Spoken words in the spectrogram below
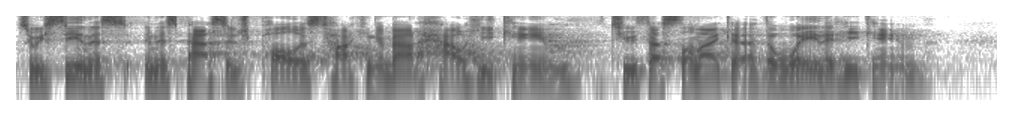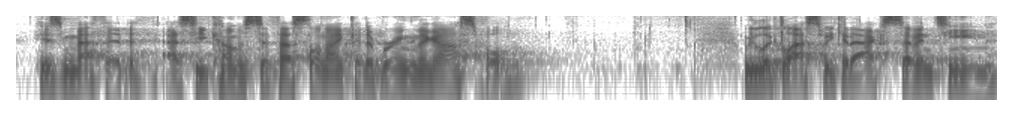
So we see in this, in this passage, Paul is talking about how he came to Thessalonica, the way that he came, his method as he comes to Thessalonica to bring the gospel. We looked last week at Acts 17.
